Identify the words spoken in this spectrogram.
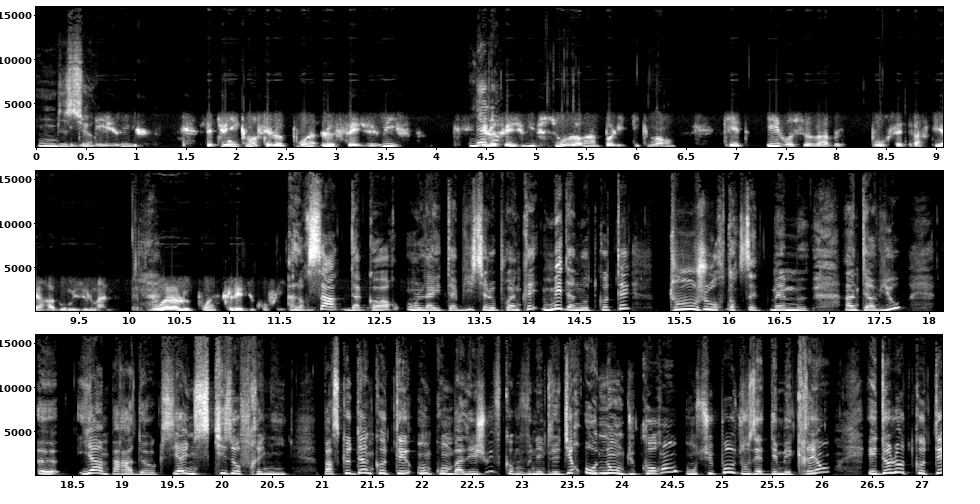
Mm, bien sûr. 10 juifs. C'est uniquement c'est le point, le fait juif. et le fait juif souverain politiquement qui est irrecevable pour cette partie arabo-musulmane. Voilà le point clé du conflit. Alors ça, d'accord, on l'a établi, c'est le point clé. Mais d'un autre côté, toujours dans cette même interview, euh, il y a un paradoxe, il y a une schizophrénie. Parce que d'un côté, on combat les juifs, comme vous venez de le dire, au nom du Coran, on suppose, vous êtes des mécréants. Et de l'autre côté,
